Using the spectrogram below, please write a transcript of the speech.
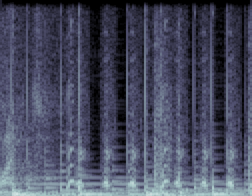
fight.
